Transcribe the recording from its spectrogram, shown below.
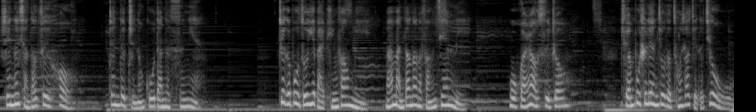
谁能想到最后，真的只能孤单的思念？这个不足一百平方米、满满当当的房间里，我环绕四周，全部是练就的丛小姐的旧物。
